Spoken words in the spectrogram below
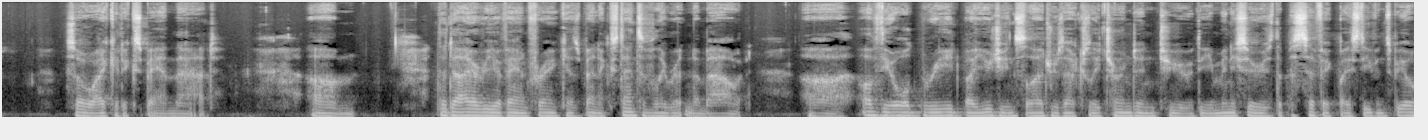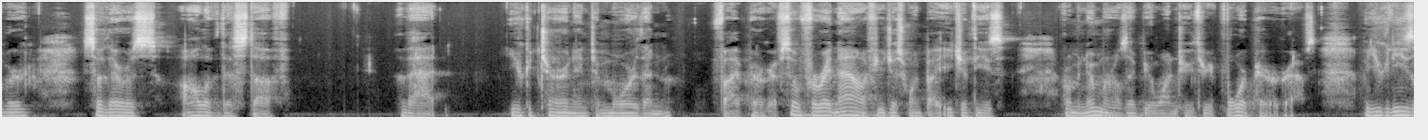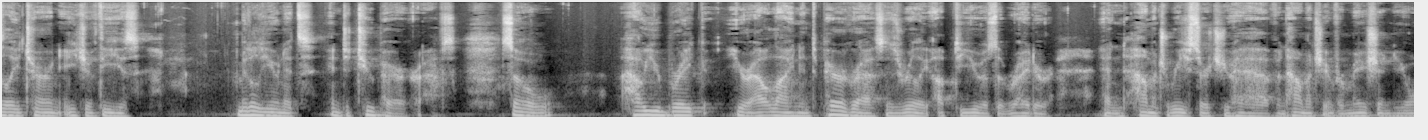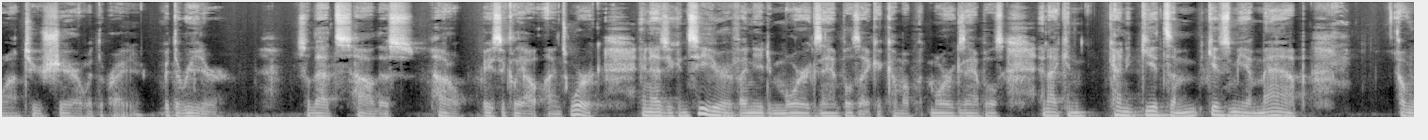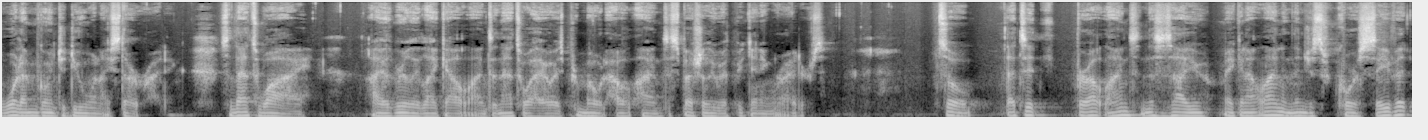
So I could expand that. Um, the Diary of Anne Frank has been extensively written about. Uh, of the Old Breed by Eugene Sledge was actually turned into the miniseries The Pacific by Steven Spielberg. So there was all of this stuff that you could turn into more than five paragraphs. So for right now, if you just went by each of these Roman numerals, it'd be one, two, three, four paragraphs. But you could easily turn each of these middle units into two paragraphs. So how you break your outline into paragraphs is really up to you as the writer and how much research you have and how much information you want to share with the writer, with the reader. So that's how this, how basically outlines work. And as you can see here, if I needed more examples, I could come up with more examples and I can kind of get some, gives me a map of what I'm going to do when I start writing. So that's why I really like outlines and that's why I always promote outlines, especially with beginning writers. So that's it for outlines. And this is how you make an outline and then just of course save it.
